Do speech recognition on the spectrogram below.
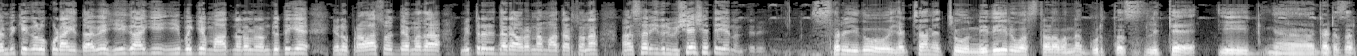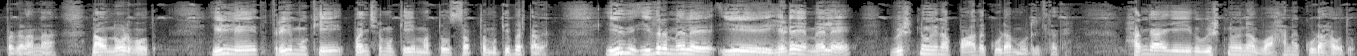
ನಂಬಿಕೆಗಳು ಕೂಡ ಇದ್ದಾವೆ. ಹೀಗಾಗಿ ಈ ಬಗ್ಗೆ ಮಾತನಾಡಲು ನಮ್ಮ ಜೊತೆಗೆ ಏನು ಪ್ರವಾಸೋದ್ಯಮದ ಮಿತ್ರರಿದ್ದಾರೆ, ಅವರನ್ನ ಮಾತಾಡ್ಸೋಣ. ಸರ್, ಇದ್ರ ವಿಶೇಷತೆ ಏನಂತೀರಿ? ಸರ್, ಇದು ಹೆಚ್ಚಾನೆಚ್ಚು ನಿಧಿ ಇರುವ ಸ್ಥಳವನ್ನ ಗುರುತಿಸಲಿಕ್ಕೆ ಈ ಘಟಸರ್ಪಗಳನ್ನ ನಾವು ನೋಡಬಹುದು ಇಲ್ಲಿ ತ್ರಿಮುಖಿ, ಪಂಚಮುಖಿ ಮತ್ತು ಸಪ್ತಮುಖಿ ಬರ್ತವೆ. ಇದರ ಮೇಲೆ, ಈ ಹೆಡೆಯ ಮೇಲೆ ವಿಷ್ಣುವಿನ ಪಾದ ಕೂಡ ಮೂಡಿರ್ತದೆ. ಹಂಗಾಗಿ ಇದು ವಿಷ್ಣುವಿನ ವಾಹನ ಕೂಡ ಹೌದು.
